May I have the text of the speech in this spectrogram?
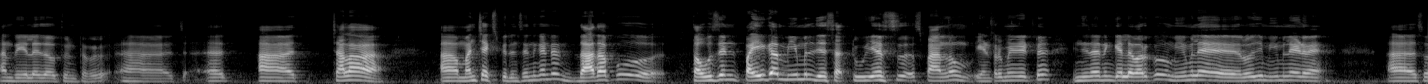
అని రియలైజ్ అవుతుంటారు. చాలా మంచి ఎక్స్పీరియన్స్ ఎందుకంటే దాదాపు థౌజండ్ పైగా మీములు చేశా. టూ ఇయర్స్ స్పాన్లో ఇంటర్మీడియట్ ఇంజనీరింగ్కి వెళ్ళే వరకు మీములే రోజు మీములు వేయడమే. సో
